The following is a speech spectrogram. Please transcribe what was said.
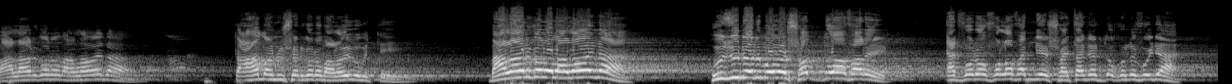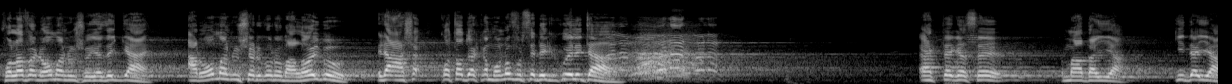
বালার গরো ভালো হয় না। তা মানুষের গরো ভালো হইব করতে বালার গরো ভালো হয় না। হুজুরের বড় শব্দ আফারে। এরপরও ফলাফান নিয়ে শয়তানের দখলে পড়া ফলাফান অমানুষ হইয়া যায় আর অমানুষের কোনো ভালো হইব, এটা আশা কথা তো একটা মনে পড়ছে দেখি কইলিটা একটা গেছে মাদাইয়া। কি দাইয়া?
